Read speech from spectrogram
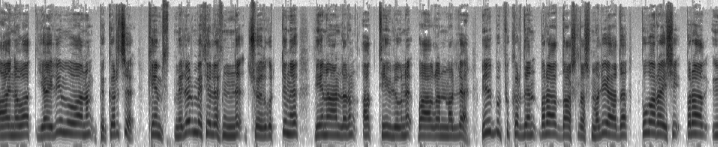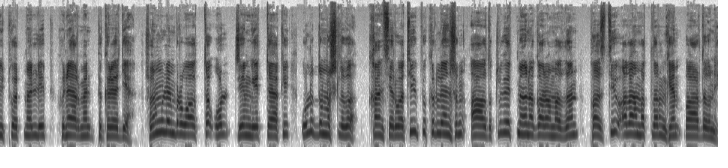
Aýnabat Ýaýlymowanyň pikiriçe, Kemsitmeler meselesinde çözgüt diňe zenanlaryň aktiwligine baglanmaly däl. Biz bu pikirden biraz daşlaşmaly ýa-da bu garaýşy biraz üýtgetmeli diýip, hünärmen pikir edýär. Şonuň bilen bir wagtda, ol jemgyýetdäki uly dymyşlyga, konserwatiw pikirlenişiň agdyklyk etmegine garamazdan, pozitiw alamatlaryň hem bardygyny,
